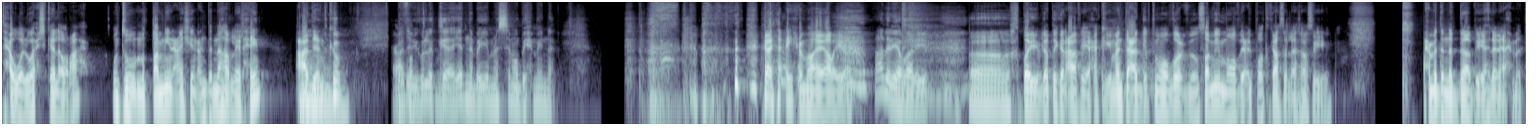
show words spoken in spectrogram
تحول وحش كله وراح وأنتم مطمنين عايشين عند النهر للحين؟ عادي عندكم؟ عادي. بيقول لك يدنا بين من السماء وبيحمينا. أي حماية يا ريال. هذا اليابانيين أخ طيب يعطيك العافية يا حكيم. أنت عاد جبت موضوع من صميم مواضيع البودكاست الأساسية. أحمد الندابي أهلا يا أحمد.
